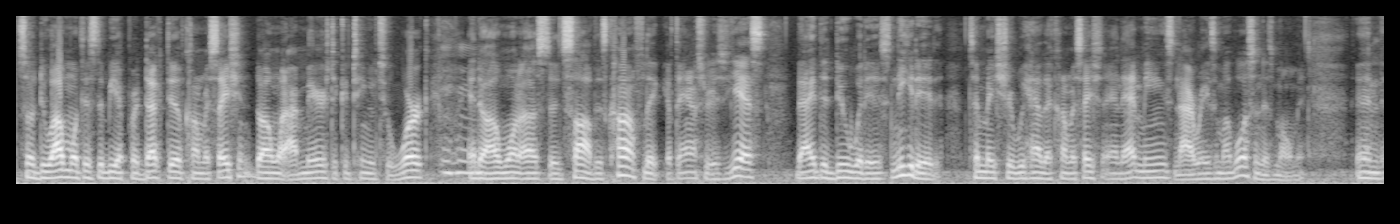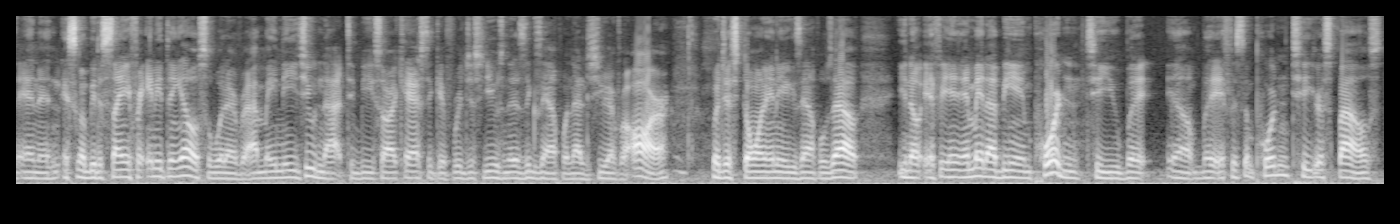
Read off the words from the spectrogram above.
So, do I want this to be a productive conversation? Do I want our marriage to continue to work? Mm-hmm. And do I want us to solve this conflict? If the answer is yes, then I have to do what is needed to make sure we have that conversation. And that means not raising my voice in this moment. And, and, and it's going to be the same for anything else or whatever. I may need you not to be sarcastic if we're just using it as example, not that you ever are, but just throwing any examples out you know, if it, it, may not be important to you, but you know, but if it's important to your spouse,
